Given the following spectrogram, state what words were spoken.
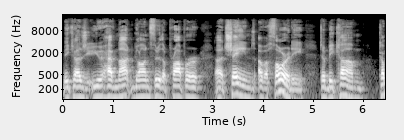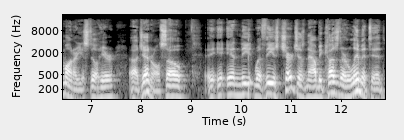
because you have not gone through the proper uh, chains of authority to become. Come on, are you still here, uh, general? So, in the with these churches now, because they're limited,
